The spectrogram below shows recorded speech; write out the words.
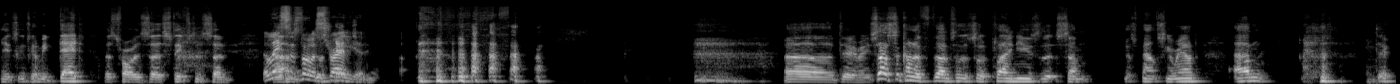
he's, he's going to be dead as far as uh, Steve's concerned. At least Um, it's not we'll get to Australian. uh, dear me. So that's the kind of um, sort of, sort of player news that's um that's bouncing around. Um, dear-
